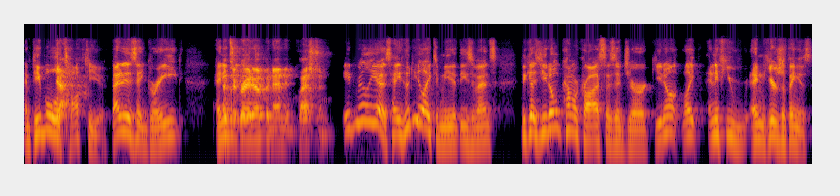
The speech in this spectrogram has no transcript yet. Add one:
and people will yeah. talk to you. That is a great Anybody, That's a great open-ended question. It really is. Hey, who do you like to meet at these events? Because you don't come across as a jerk. You don't like, and if you, and here's the thing is,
